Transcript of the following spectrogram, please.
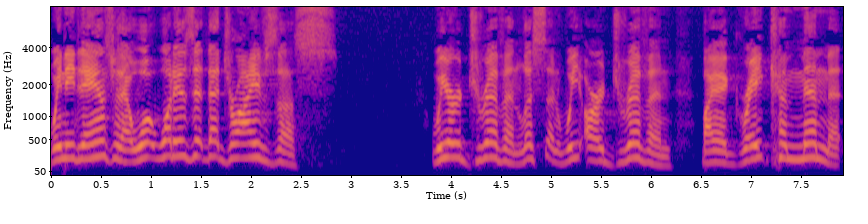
We need to answer that. What, what is it that drives us? We are driven, listen, we are driven by a great commitment,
